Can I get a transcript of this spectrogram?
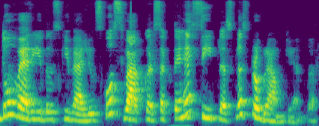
दो वेरिएबल्स की वैल्यूज़ को स्वैप कर सकते हैं सी प्लस प्लस प्रोग्राम के अंदर।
